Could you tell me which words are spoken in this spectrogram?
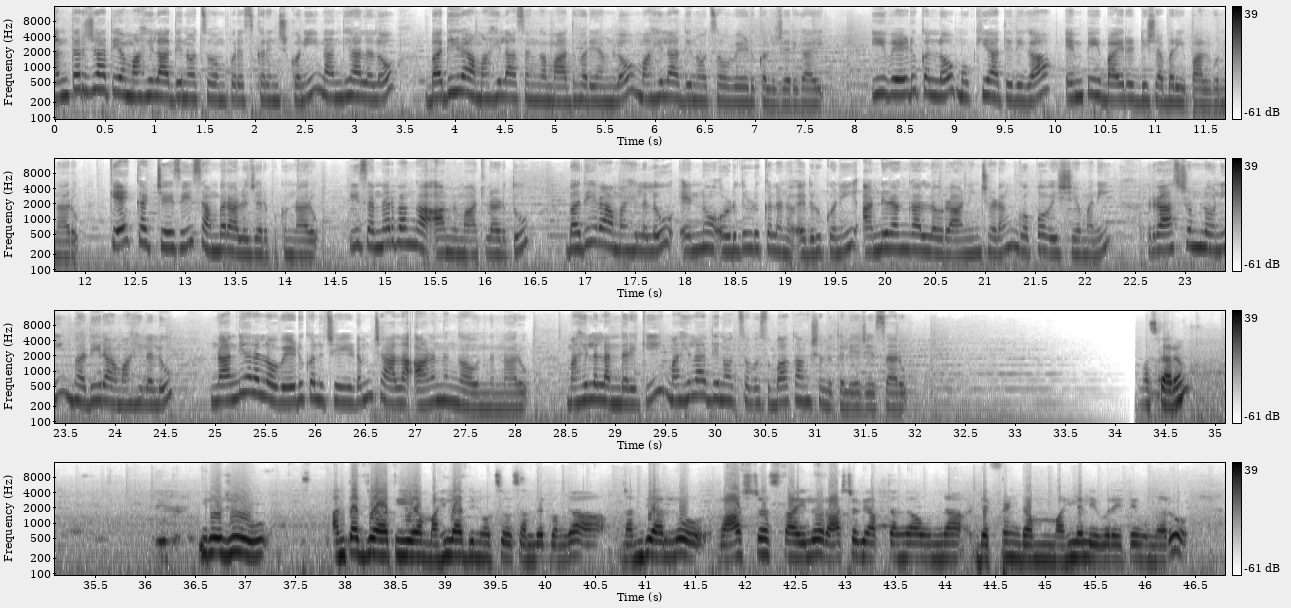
అంతర్జాతీయ మహిళా దినోత్సవం పురస్కరించుకొని నంద్యాలలో బదీరా మహిళా సంఘం ఆధ్వర్యంలో మహిళా దినోత్సవ వేడుకలు జరిగాయి. ఈ వేడుకల్లో ముఖ్య అతిథిగా ఎంపీ బైరెడ్డి శబరి పాల్గొన్నారు. కేక్ కట్ చేసి సంబరాలు జరుపుకున్నారు. ఈ సందర్భంగా ఆమె మాట్లాడుతూ బదిరా మహిళలు ఎన్నో ఒడిదుడుకలను ఎదుర్కొని అన్ని రంగాల్లో రాణించడం గొప్ప విషయమని రాష్ట్రంలోని బదిరా మహిళలు నంద్యాలలో వేడుకలు చేయడం చాలా ఆనందంగా ఉందన్నారు. మహిళలందరికీ మహిళా దినోత్సవ శుభాకాంక్షలు తెలియజేశారు. నమస్కారం. ఈరోజు అంతర్జాతీయ మహిళా దినోత్సవ సందర్భంగా నంద్యాల్లో రాష్ట్ర స్థాయిలో రాష్ట్ర వ్యాప్తంగా ఉన్న డెఫ్ అండ్ డమ్ మహిళలు ఎవరైతే ఉన్నారో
